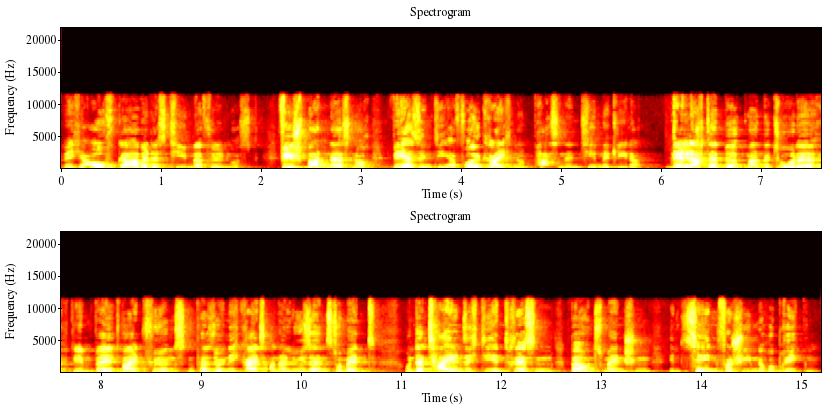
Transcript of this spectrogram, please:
welche Aufgabe das Team erfüllen muss. Viel spannender ist noch, wer sind die erfolgreichen und passenden Teammitglieder? Denn nach der Birkmann-Methode, dem weltweit führendsten Persönlichkeitsanalyseinstrument, unterteilen sich die Interessen bei uns Menschen in zehn verschiedene Rubriken.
